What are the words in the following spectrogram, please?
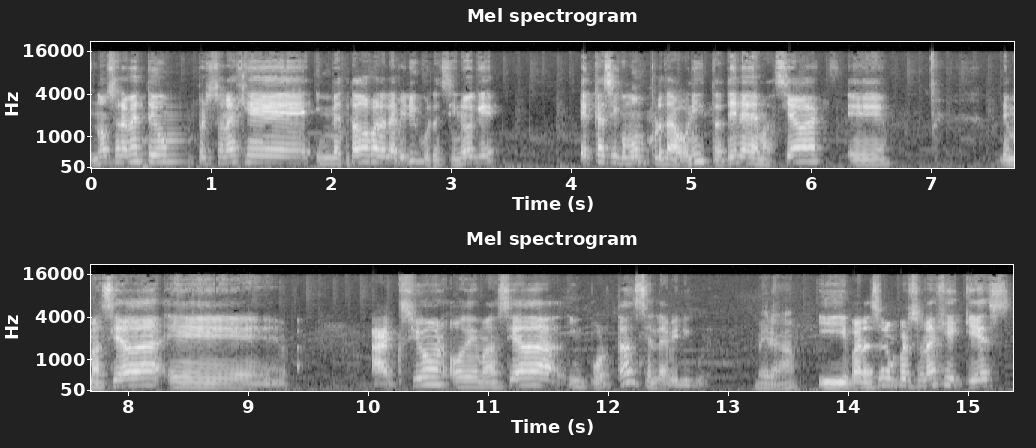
no solamente es un personaje inventado para la película, sino que es casi como un protagonista. Tiene demasiada, eh, demasiada eh, acción o demasiada importancia en la película. Mira. Y para ser un personaje que es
